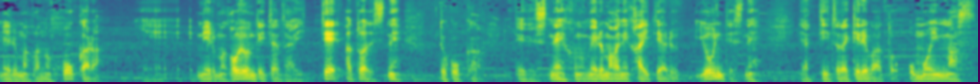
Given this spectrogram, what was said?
メルマガの方から、えーメルマガを読んでいただいてあとはですねどこかでですねこのメルマガに書いてあるようにですねやっていただければと思います。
